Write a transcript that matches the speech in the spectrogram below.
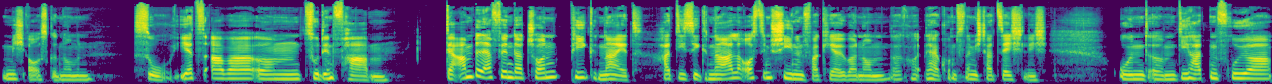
Mich ausgenommen. So, jetzt aber ähm, zu den Farben. Der Ampelerfinder John Peak Knight hat die Signale aus dem Schienenverkehr übernommen. Daher kommt es nämlich tatsächlich. Und ähm, die hatten früher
